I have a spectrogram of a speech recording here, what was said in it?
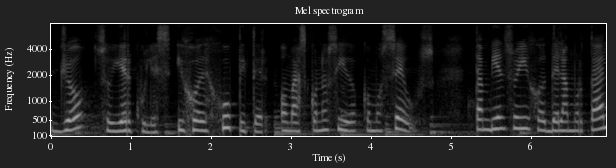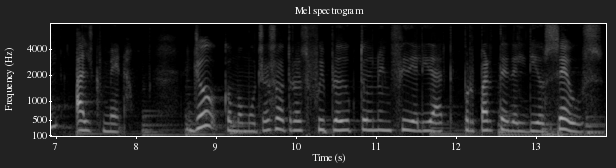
Yo soy Hércules, hijo de Júpiter, o más conocido como Zeus. También soy hijo de la mortal Alcmena. Yo, como muchos otros, fui producto de una infidelidad por parte del dios Zeus.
